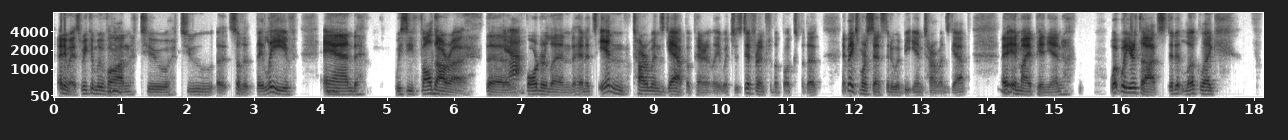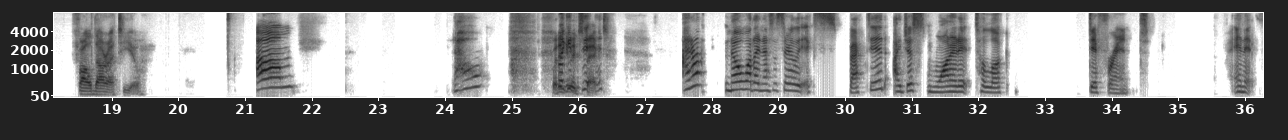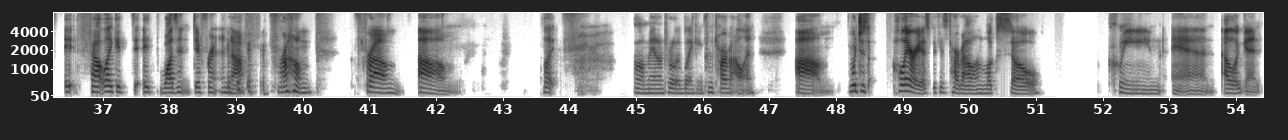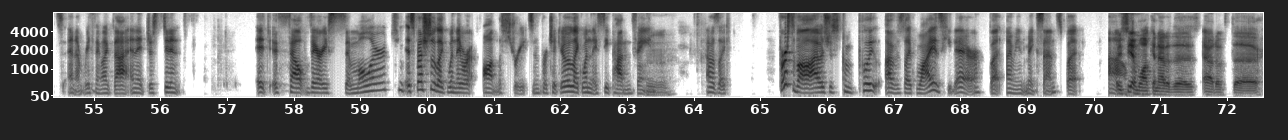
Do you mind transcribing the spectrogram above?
Anyways, we can move Mhm. on to to uh, so that they leave, Mhm. and we see Fal Dara, the Yeah. borderland, and it's in Tarwin's Gap apparently, which is different from the books, but that it makes more sense that it would be in Tarwin's Gap, Mhm. in my opinion. What were your thoughts? Did it look like Fal Dara to you? um, no. What did Like you it did- I don't know what I necessarily expected. I just wanted it to look different. And it it felt like it it wasn't different enough from from um like oh man, I'm totally blanking from Tar Valon. Um which is hilarious because Tar Valon looks so clean and elegant and everything like that and it just didn't it, it felt very similar to especially like when they were on the streets in particular like when they see Padan Fain Mm. i was like first of all i was just complete i was like why is he there but i mean it makes sense but um, you see him walking out of the out of the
